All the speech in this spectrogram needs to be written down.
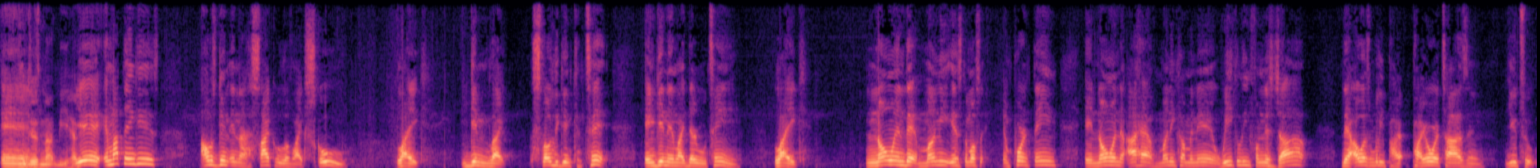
and And just not be happy. yeah, and my thing is, I was getting in that cycle of like school, like getting like slowly getting content and getting in like their routine, like knowing that money is the most important thing, and knowing that I have money coming in weekly from this job, that I wasn't really pri- prioritizing YouTube.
